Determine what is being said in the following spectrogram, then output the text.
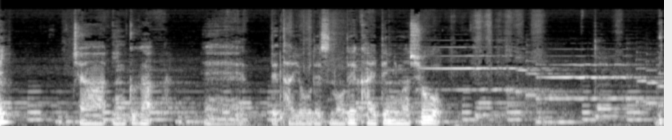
い。じゃあ、インクが、えー、出たようですので、変えてみましょう。行っ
